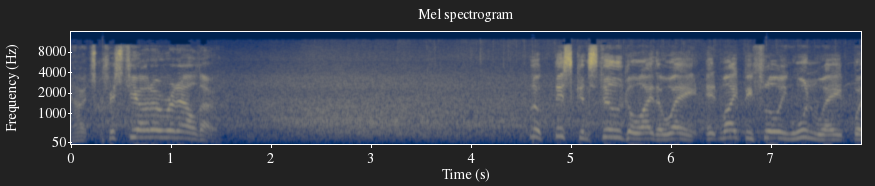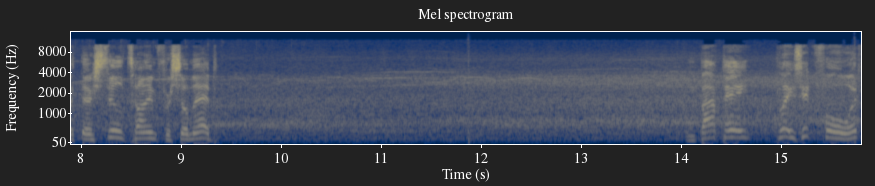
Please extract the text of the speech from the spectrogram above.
Now it's Cristiano Ronaldo. Look, this can still go either way. It might be flowing one way, but there's still time for some ebb. Mbappe plays it forward.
